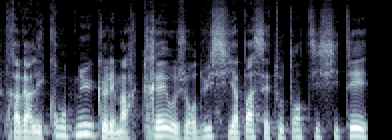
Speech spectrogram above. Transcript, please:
à travers les contenus que les marques créent aujourd'hui. S'il n'y a pas cette authenticité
